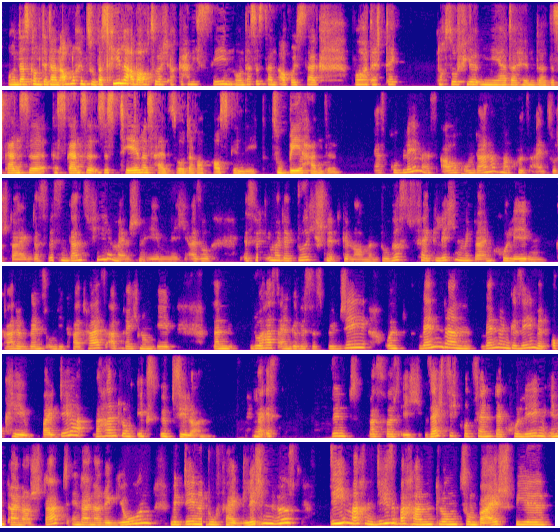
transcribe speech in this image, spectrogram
Und das kommt ja dann auch noch hinzu, was viele aber auch zum Beispiel auch gar nicht sehen. Und das ist dann auch, wo ich sage, boah, da steckt noch so viel mehr dahinter. Das ganze, das ganze System ist halt so darauf ausgelegt, zu behandeln. Das Problem ist auch, um da noch mal kurz einzusteigen, das wissen ganz viele Menschen eben nicht. Also es wird immer der Durchschnitt genommen. Du wirst verglichen mit deinen Kollegen, gerade wenn es um die Quartalsabrechnung geht. Dann du hast ein gewisses Budget und wenn dann, wenn dann gesehen wird, okay, bei der Behandlung XY, da ist sind, was weiß ich, 60 Prozent der Kollegen in deiner Stadt, in deiner Region, mit denen du verglichen wirst, die machen diese Behandlung zum Beispiel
